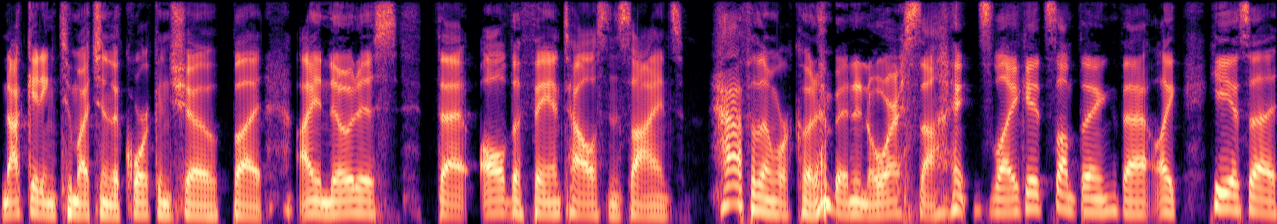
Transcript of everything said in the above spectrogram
not getting too much in the Korakuen show, but I noticed that all the fan and signs half of them were could have been in Minoura signs. like it's something that like he is a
